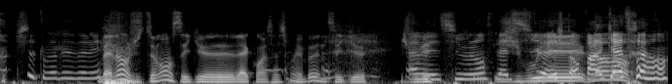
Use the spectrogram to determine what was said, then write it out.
Je suis trop désolée. bah non, justement, c'est que la conversation est bonne. C'est que Je Ah, mais tu me lances je là-dessus, voulais- euh, je t'en parle non. 4 heures. hein.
